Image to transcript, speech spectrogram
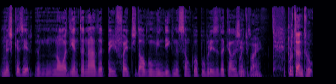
mas quer dizer não adianta nada para efeitos de alguma indignação com a pobreza daquela gente muito bem Portanto,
